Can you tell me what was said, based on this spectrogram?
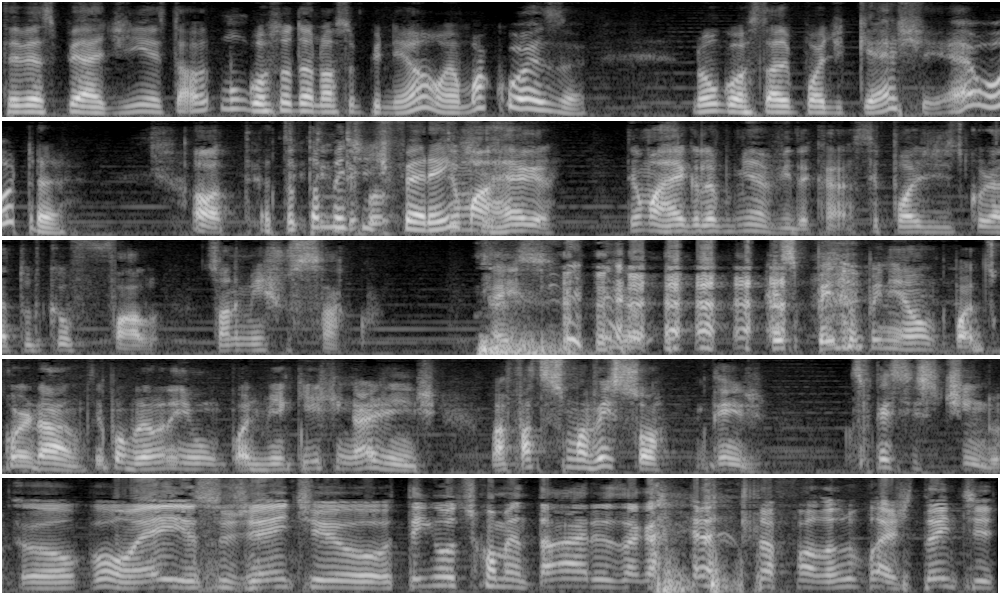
teve as piadinhas e tal. Não gostou da nossa opinião? É uma coisa. Não gostar do podcast é outra. Ó, É totalmente tem, diferente. Tem uma regra, tem uma regra pra minha vida, cara. Você pode discordar tudo que eu falo, só não me enche o saco. É isso. Respeita a opinião, pode discordar, não tem problema nenhum. Pode vir aqui e xingar a gente. Mas faça isso uma vez só, entende? Eu- Bom, é isso, gente. Eu- Tem outros comentários, a galera tá falando bastante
